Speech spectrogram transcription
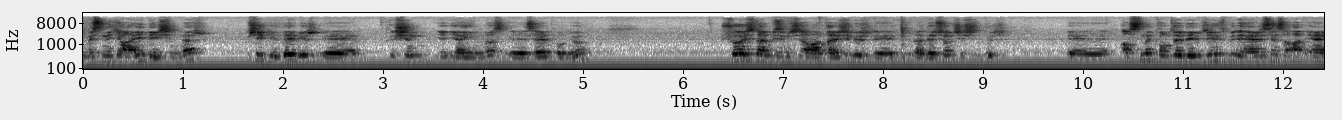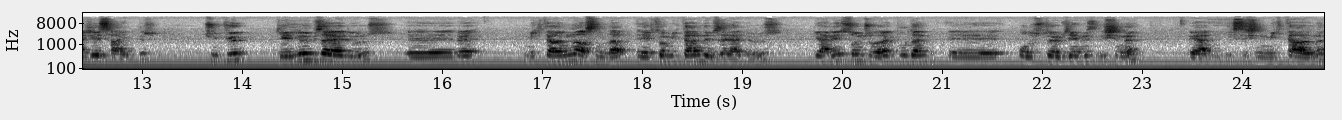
ivmesindeki ani değişimler bir şekilde bir e, ışın yayınına e, sebep oluyor. Şu açıdan bizim için avantajlı bir e, radyasyon çeşididir. E, aslında kontrol edebileceğiniz bir enerjisine, enerjiye sahiptir. Çünkü gerilimi biz ayarlıyoruz e, ve miktarını aslında, elektron miktarını da biz ayarlıyoruz. Yani sonuç olarak buradan e, oluşturabileceğimiz ışını veya X ışının miktarını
